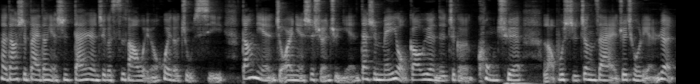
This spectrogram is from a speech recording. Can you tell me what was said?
那当时拜登也是担任这个司法委员会的主席。当年九二年是选举年，但是没有高院的这个空缺，老布什正在追求连任。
